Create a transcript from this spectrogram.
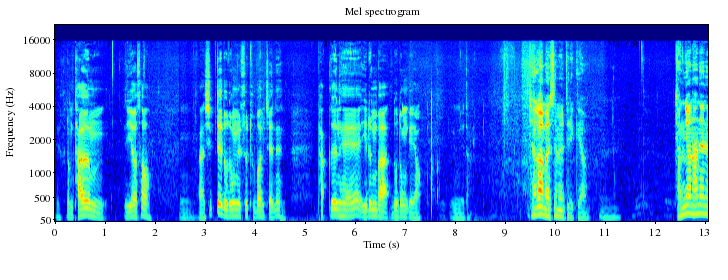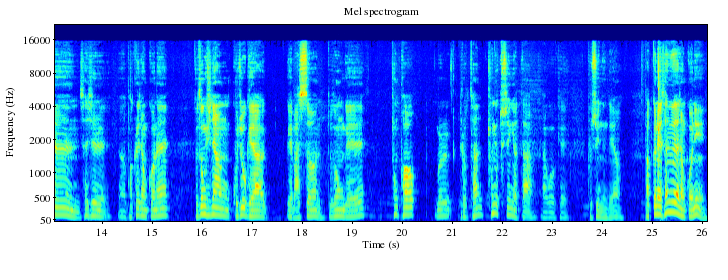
네, 그럼 다음 이어서 음, 아, 10대 노동뉴스 두 번째는 박근혜의 이른바 노동개혁입니다. 제가 말씀을 드릴게요. 음, 작년 한 해는 사실 어, 박근혜 정권의 노동시장 구조 개혁에 맞선 노동계의 총파업을 비롯한 총력투쟁이었다라고 이렇게 볼 수 있는데요. 박근혜 새누리당 정권이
